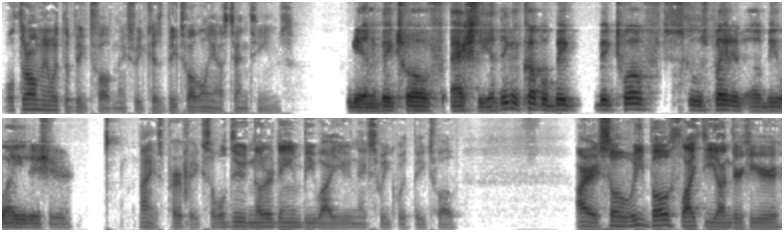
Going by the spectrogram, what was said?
we'll throw them in with the Big Twelve next week because Big Twelve only has ten teams. Yeah, and the Big Twelve. Actually, I think a couple Big Big Twelve schools played at uh, BYU this year. Nice, perfect. So we'll do Notre Dame BYU next week with Big 12. All right, so we both like the under here.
